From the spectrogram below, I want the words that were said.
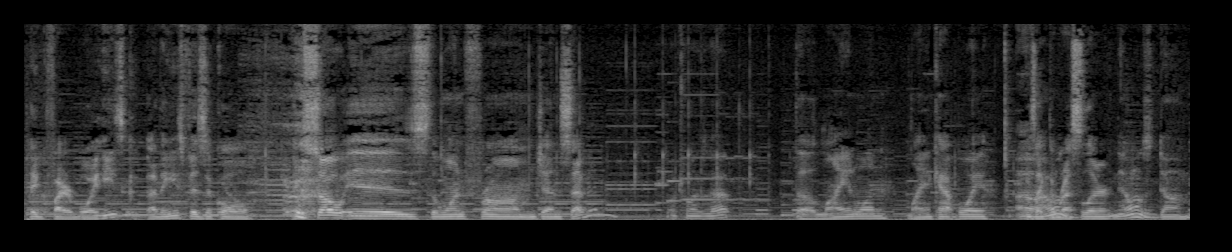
Pig Fire Boy, he's, I think he's physical. And so is the one from Gen 7? Which one's that? The lion one? Lion Cat Boy? He's Uh, like the wrestler. That one's dumb.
